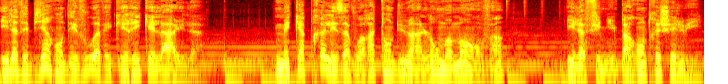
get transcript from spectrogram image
il avait bien rendez-vous avec Eric et Lyle, mais qu'après les avoir attendus un long moment en vain, il a fini par rentrer chez lui.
